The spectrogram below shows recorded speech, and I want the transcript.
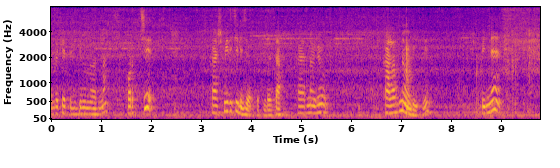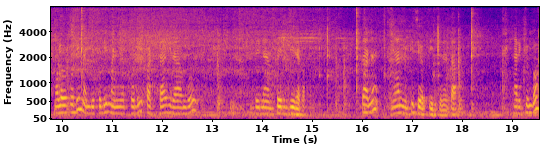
എന്തൊക്കെ ഇട്ടിരിക്കുന്നതെന്ന് പറഞ്ഞാൽ കുറച്ച് കാശ്മീരി ചില്ലി ചേർത്തിട്ടുണ്ട് കേട്ടോ. കാരണം ഒരു കളറിന് വേണ്ടിയിട്ട്. പിന്നെ മുളക് പൊടി മല്ലിപ്പൊടി മഞ്ഞൾപ്പൊടി പട്ട ഗ്രാമ്പു പിന്നെ പെരിഞ്ജീരകം ഇതാണ് ഞാൻ എനിക്ക് ചേർത്തിരിക്കുന്നത് കേട്ടോ. അരയ്ക്കുമ്പോൾ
